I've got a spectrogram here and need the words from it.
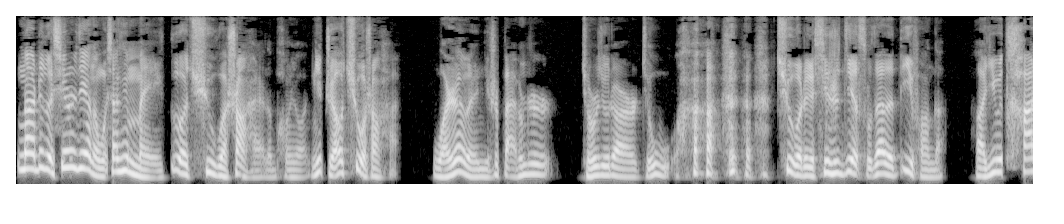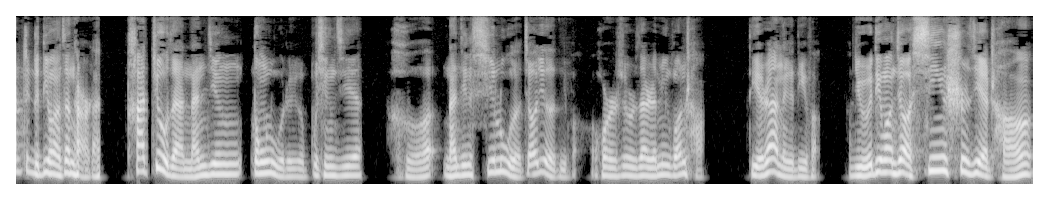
那这个新世界呢，我相信每个去过上海的朋友，你只要去过上海，我认为你是百分之九十九点九五 去过这个新世界所在的地方的啊，因为它这个地方在哪儿呢？它就在南京东路这个步行街和南京西路的交界的地方，或者就是在人民广场地铁站那个地方，有个地方叫新世界城。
